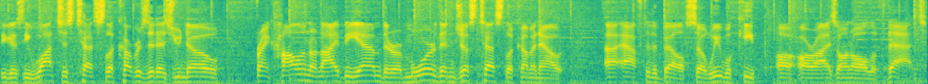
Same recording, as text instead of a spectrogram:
because he watches Tesla, covers it, as you know. Frank Holland on IBM. There are more than just Tesla coming out uh, after the bell, so we will keep uh, our eyes on all of that.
